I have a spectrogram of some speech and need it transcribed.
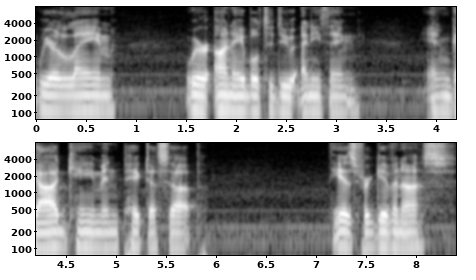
we are lame, we are unable to do anything, and God came and picked us up. He has forgiven us,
